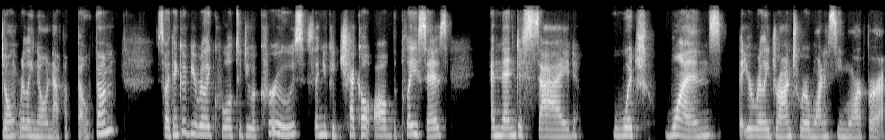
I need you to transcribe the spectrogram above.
don't really know enough about them. So i think it would be really cool to do a cruise so then you could check out all the places and then decide which ones that you're really drawn to or want to see more for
